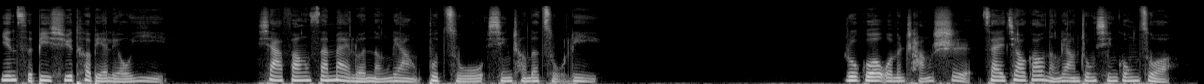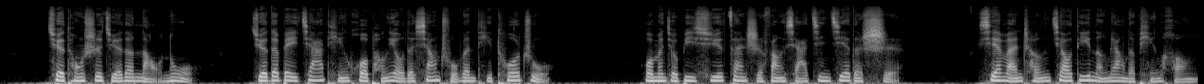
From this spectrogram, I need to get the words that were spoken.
因此，必须特别留意，下方三脉轮能量不足形成的阻力。如果我们尝试在较高能量中心工作，却同时觉得恼怒，觉得被家庭或朋友的相处问题拖住，我们就必须暂时放下进阶的事，先完成较低能量的平衡。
